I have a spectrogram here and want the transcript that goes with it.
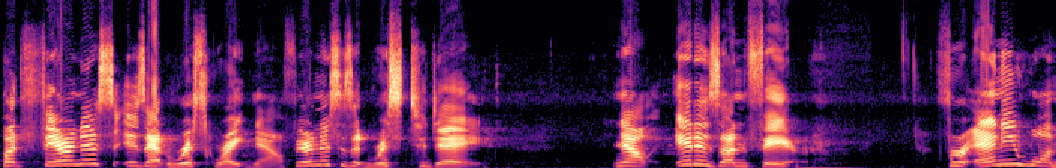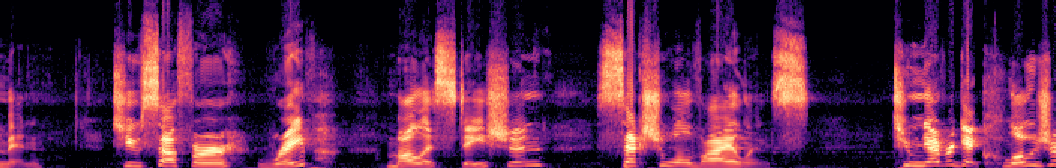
But fairness is at risk right now. Fairness is at risk today. Now, it is unfair for any woman to suffer rape, molestation, sexual violence, to never get closure,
